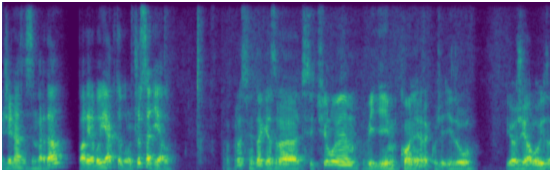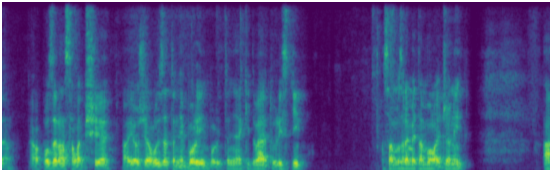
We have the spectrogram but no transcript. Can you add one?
že nás zmrdal? Pali, alebo jak to bolo? Čo sa dialo? A presne tak, ja zrať si čilujem, vidím kone, že idú Joži a Luisa. Ale pozerám sa lepšie a Joži a Luisa to neboli, boli to nejakí dvaja turisti. Samozrejme tam bol aj Johnny. A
